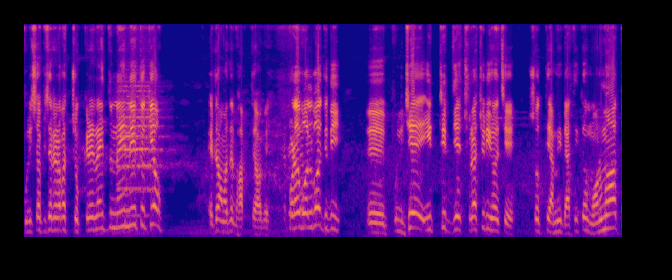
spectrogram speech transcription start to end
পুলিশ অফিসারের আবার চোখ কেড়ে নেই তো নেই নেই তো কেউ? এটা আমাদের ভাবতে হবে। পরে বলব যদি যে ইট টিট যে ছুড়াছুরি হয়েছে, সত্যি আমি ব্যতীত মর্মাহত।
